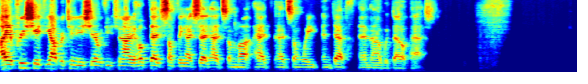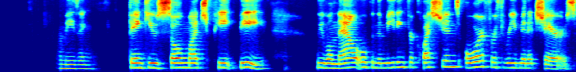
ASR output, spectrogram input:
I appreciate the opportunity to share with you tonight. I hope that something I said had some uh, had had some weight and depth. And uh, with that, I'll pass. Amazing. Thank you so much, Pete B. We will now open the meeting for questions or for three minute shares.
